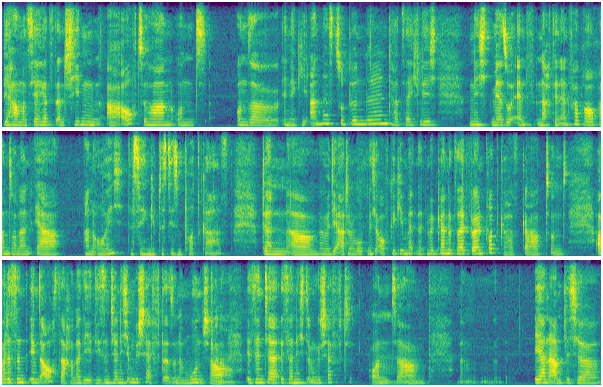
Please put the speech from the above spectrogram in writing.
wir haben uns ja jetzt entschieden, äh, aufzuhören und unsere Energie anders zu bündeln, tatsächlich nicht mehr so nach den Endverbrauchern, sondern eher an euch. Deswegen gibt es diesen Podcast. Denn äh, wenn wir die Art und Vogue nicht aufgegeben hätten, hätten wir keine Zeit für einen Podcast gehabt. Und, aber das sind eben auch Sachen, ne? die, die sind ja nicht im Geschäft. Also eine Mondschau genau. sind ja, ist ja nicht im Geschäft. Mhm. Und ähm, ehrenamtliche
